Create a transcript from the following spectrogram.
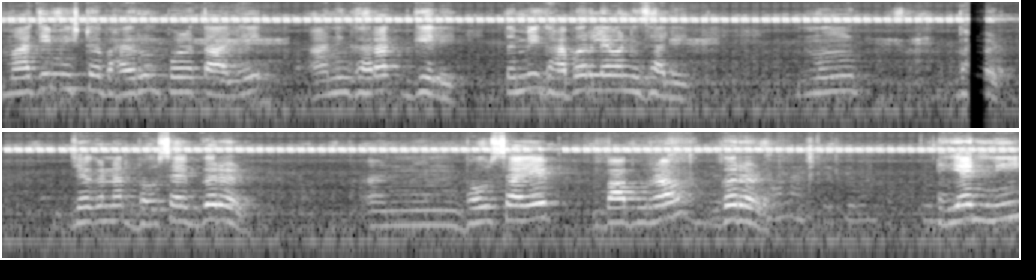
माझे मिस्टर बाहेरून पळत आले आणि घरात गेले. तर मी घाबरल्यावर झाले. मग भरड जगन्नाथ भाऊसाहेब गरड आणि भाऊसाहेब बाबूराव गरड यांनी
